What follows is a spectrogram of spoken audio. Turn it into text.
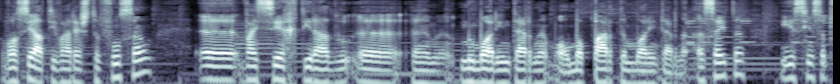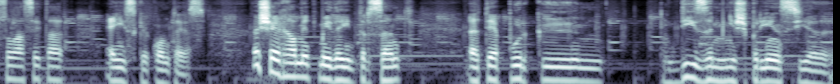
você ativar esta função, uh, vai ser retirado uh, a memória interna ou uma parte da memória interna aceita, e assim, se a pessoa aceitar, é isso que acontece. Achei realmente uma ideia interessante, até porque hum, diz a minha experiência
